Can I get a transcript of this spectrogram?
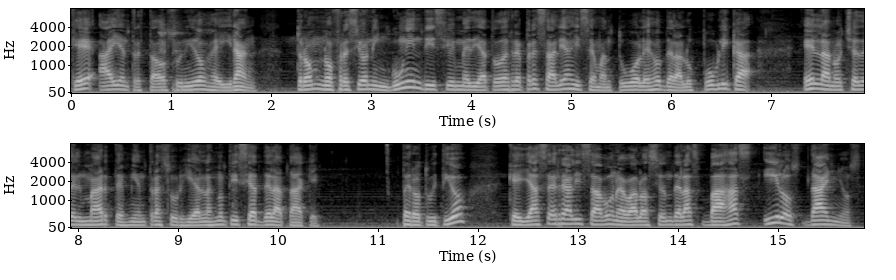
que hay entre Estados Unidos e Irán. Trump no ofreció ningún indicio inmediato de represalias y se mantuvo lejos de la luz pública en la noche del martes mientras surgían las noticias del ataque. Pero tuiteó que ya se realizaba una evaluación de las bajas y los daños.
